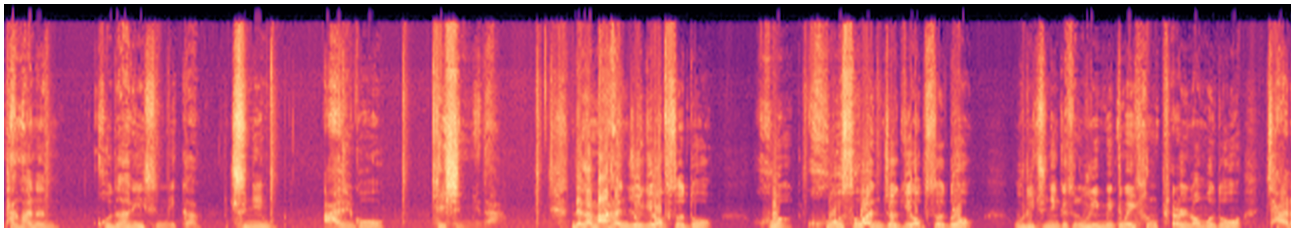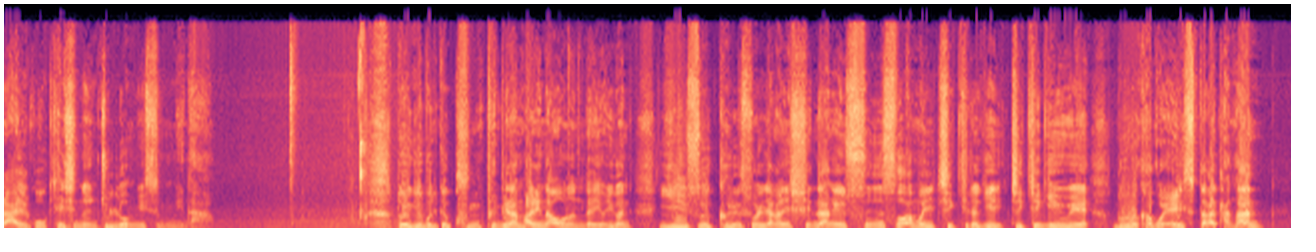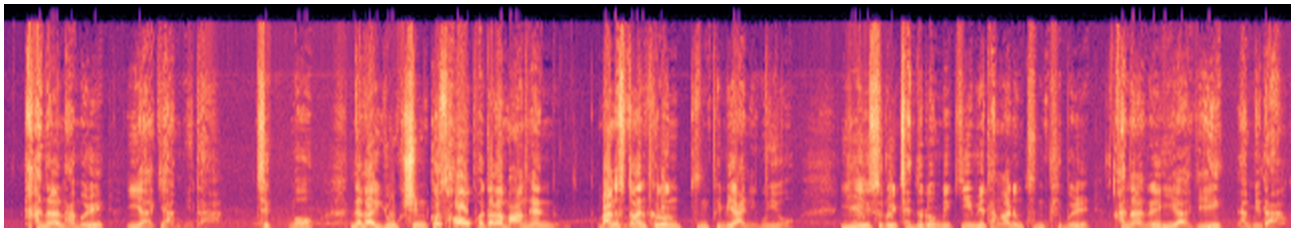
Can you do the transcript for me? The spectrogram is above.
당하는 고난이 있습니까? 주님 알고 계십니다. 내가 말한 적이 없어도 호, 호소한 적이 없어도 우리 주님께서는 우리 믿음의 형편을 너무도 잘 알고 계시는 줄로 믿습니다. 또 여기 보니까 궁핍이란 말이 나오는데요. 이건 예수 그리스도를 향한 신앙의 순수함을 지키기, 지키기 위해 노력하고 애쓰다가 당한 가난함을 이야기합니다. 즉, 뭐, 내가 욕심껏 사업하다가 망한, 망해서 당한 그런 궁핍이 아니고요. 예수를 제대로 믿기 위해 당하는 궁핍을, 가난을 이야기합니다.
